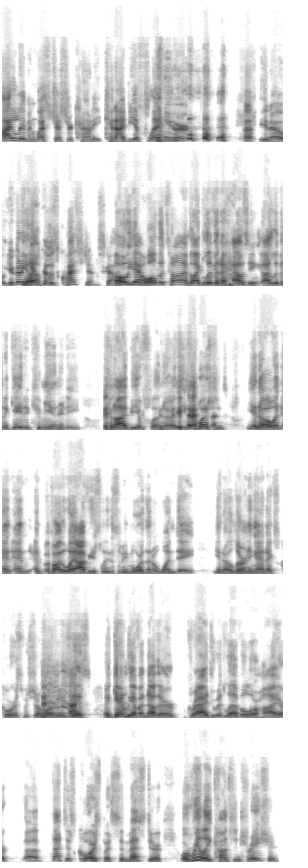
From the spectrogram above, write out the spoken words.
i live in westchester county can i be a flaneur uh, you know you're going to Yeah. get those questions scott Oh yeah, all the time. I live in a housing. I live in a gated community. Can I be a flaneur? These Yeah. questions, you know, and and and and by the way, obviously this will be more than a one day, you know, learning annex course, which no longer exists. Again, we have another graduate level or higher, uh, not just course, but semester or really concentration.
